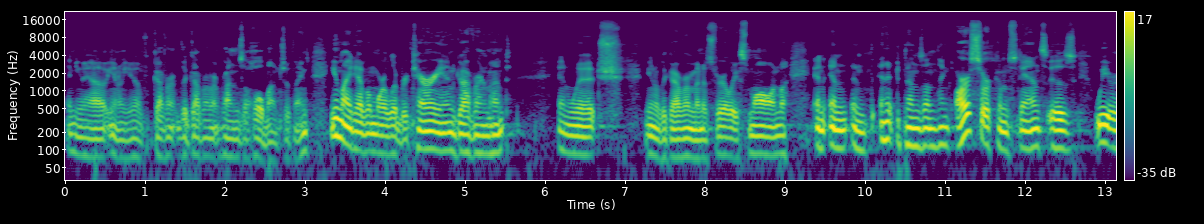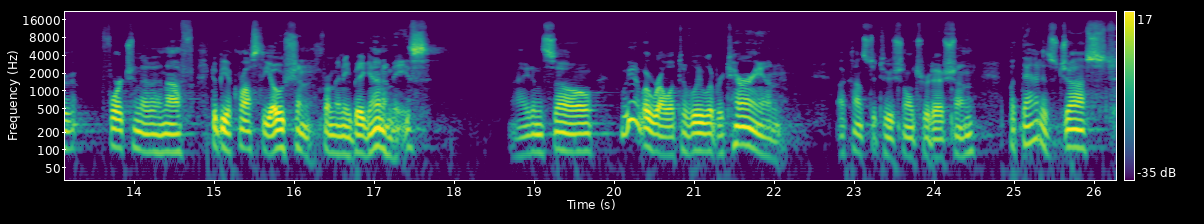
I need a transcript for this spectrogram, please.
And you have, you know, you have government, the government runs a whole bunch of things. You might have a more libertarian government in which, you know, the government is fairly small and, and, and, and, and it depends on things. Our circumstance is we are fortunate enough to be across the ocean from any big enemies, right? And so we have a relatively libertarian uh, constitutional tradition, but that is just,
